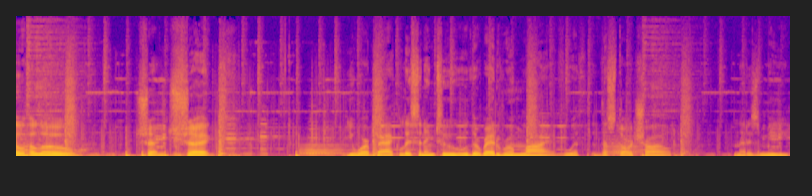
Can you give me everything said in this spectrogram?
Hello, hello. Check, check. You are back listening to The Red Room Live with The Star Child. And that is me.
